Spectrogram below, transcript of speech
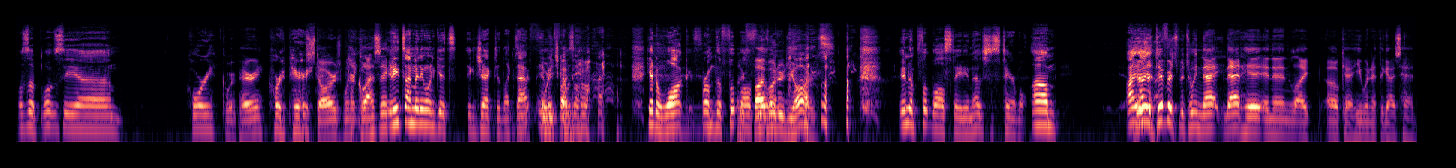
What was the what was the uh, Corey Corey Perry, Corey Perry? Stars Winter Classic. Anytime anyone gets ejected like that, like image 45 comes on he had to walk from the football like field 500 yards. in a football stadium. That was just terrible. Um, I, There's I- a difference between that that hit and then like okay, he went at the guy's head.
